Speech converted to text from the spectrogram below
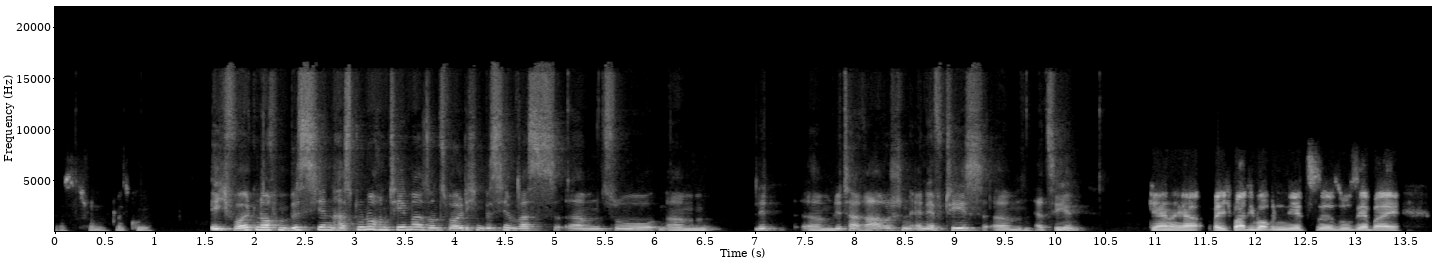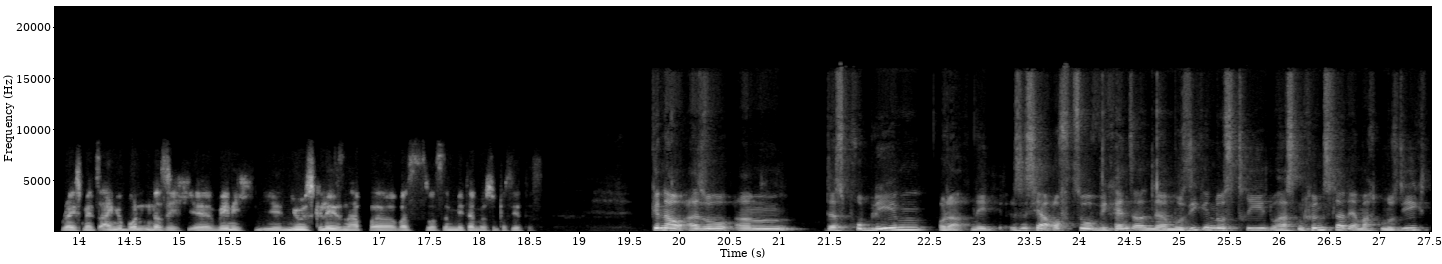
Das ist schon ganz cool. Ich wollte noch ein bisschen, hast du noch ein Thema? Sonst wollte ich ein bisschen was ähm, zu ähm, lit, ähm, literarischen NFTs ähm, erzählen. Gerne, ja. Weil ich war die Wochen jetzt äh, so sehr bei Racemates eingebunden, dass ich äh, wenig äh, News gelesen habe, äh, was, was im Metaverse passiert ist. Genau, also ähm, das Problem, oder nee, es ist ja oft so, wir kennen es in der Musikindustrie, du hast einen Künstler, der macht Musik,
